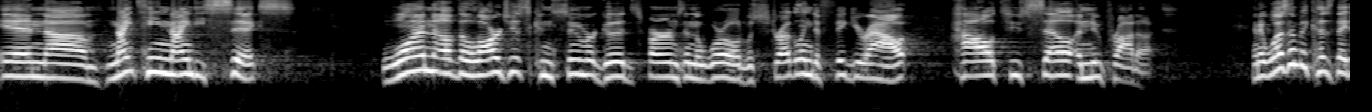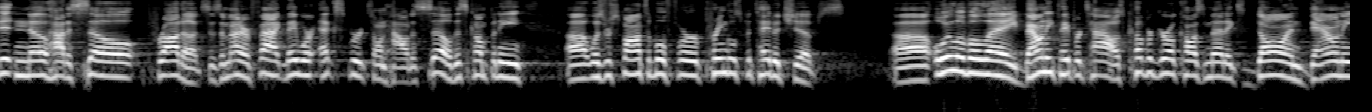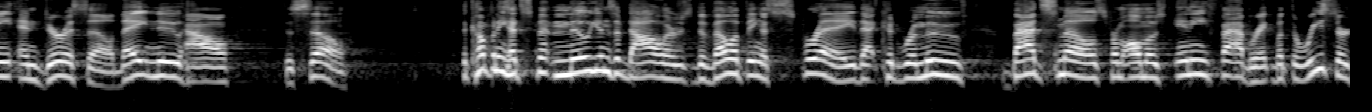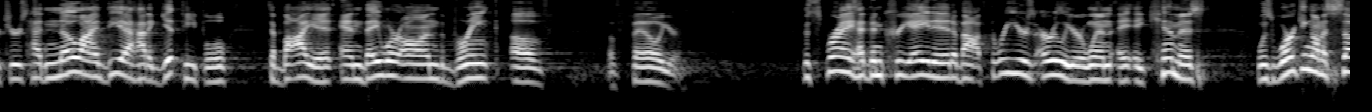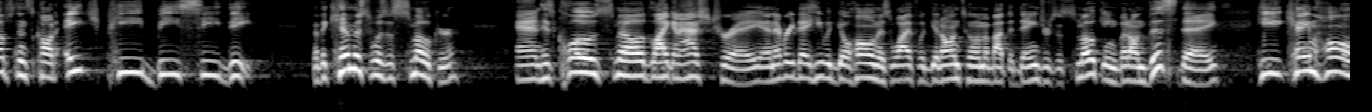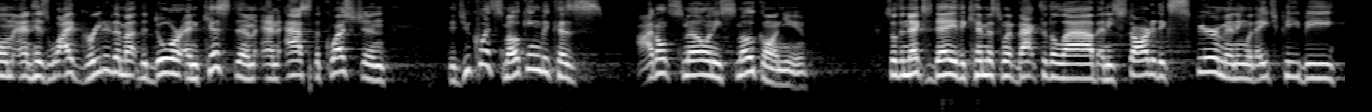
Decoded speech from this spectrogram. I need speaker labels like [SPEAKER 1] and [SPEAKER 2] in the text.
[SPEAKER 1] In um, 1996, one of the largest consumer goods firms in the world was struggling to figure out how to sell a new product. And it wasn't because they didn't know how to sell products. As a matter of fact, they were experts on how to sell. This company uh, was responsible for Pringles potato chips, uh, Oil of Olay, Bounty paper towels, CoverGirl Cosmetics, Dawn, Downy, and Duracell. They knew how to sell. The company had spent millions of dollars developing a spray that could remove bad smells from almost any fabric, but the researchers had no idea how to get people to buy it, and they were on the brink of, of failure. The spray had been created about three years earlier when a, a chemist was working on a substance called HPBCD. Now, the chemist was a smoker, and his clothes smelled like an ashtray. And every day he would go home, his wife would get on to him about the dangers of smoking. But on this day, he came home, and his wife greeted him at the door and kissed him and asked the question Did you quit smoking? Because I don't smell any smoke on you. So the next day, the chemist went back to the lab and he started experimenting with HPBCD.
